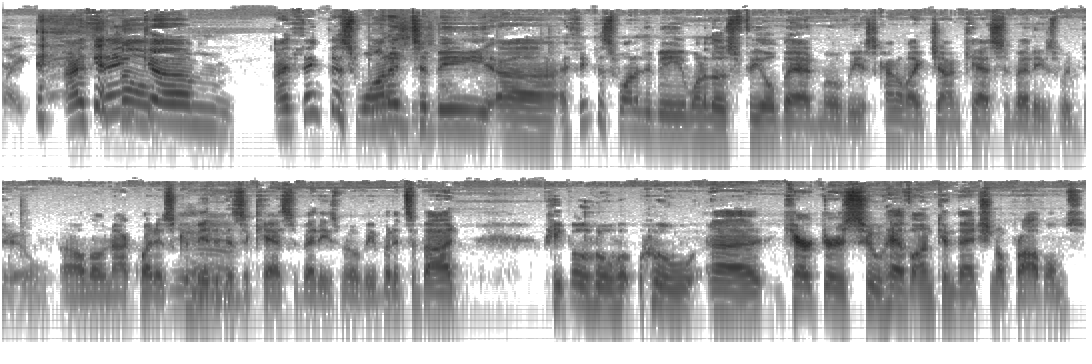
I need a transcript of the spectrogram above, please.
like I think know. um I think this wanted Bless to be uh I think this wanted to be one of those feel bad movies, kind of like John Cassavetes would do, although not quite as committed Yeah. as a Cassavetes movie, but it's about people who who uh characters who have unconventional problems.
